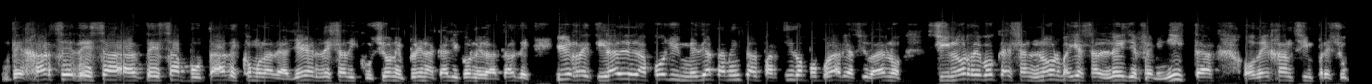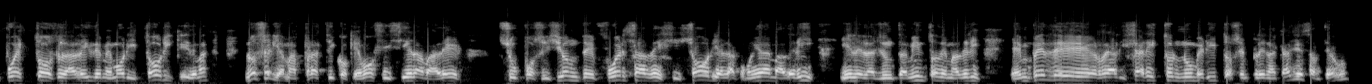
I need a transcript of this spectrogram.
dejarse de esas de esas butades como la de ayer, de esa discusión en plena calle con el alcalde y retirarle el apoyo inmediatamente al Partido Popular y a Ciudadanos si no revoca esas normas y esas leyes feministas o dejan sin presupuestos la ley de memoria histórica y demás, ¿no sería más práctico que Vox hiciera valer su posición de fuerza decisoria en la Comunidad de Madrid y en el Ayuntamiento de Madrid, en vez de realizar estos numeritos en plena calle, Santiago?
